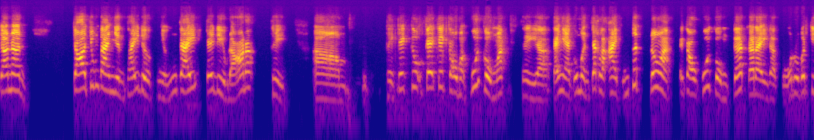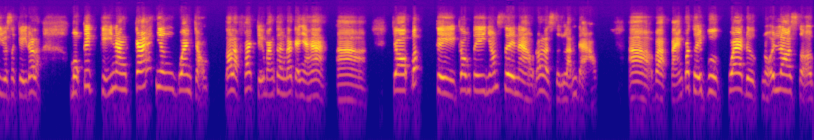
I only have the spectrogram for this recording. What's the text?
Cho nên cho chúng ta nhìn thấy được những cái cái điều đó đó thì uh, thì cái cái cái câu mà cuối cùng á thì uh, cả nhà của mình chắc là ai cũng thích đúng không ạ? Cái câu cuối cùng kết ở đây là của Robert Kiyosaki đó là một cái kỹ năng cá nhân quan trọng đó là phát triển bản thân đó cả nhà ha. À, cho bất kỳ công ty nhóm C nào đó là sự lãnh đạo. À, và bạn có thể vượt qua được nỗi lo sợ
